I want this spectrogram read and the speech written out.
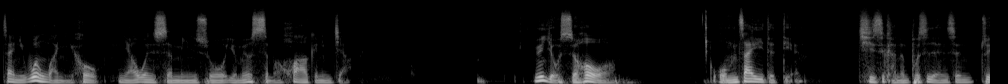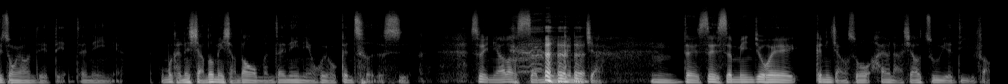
在你问完以后，你要问神明说有没有什么话要跟你讲。因为有时候哦，我们在意的点，其实可能不是人生最重要的点。在那一年，我们可能想都没想到，我们在那一年会有更扯的事。所以你要让神明跟你讲，嗯，对，所以神明就会跟你讲说，还有哪些要注意的地方。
